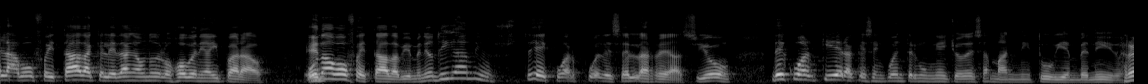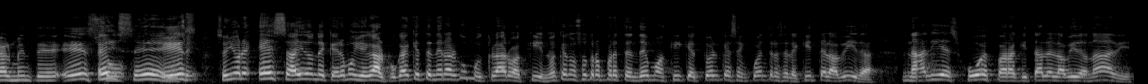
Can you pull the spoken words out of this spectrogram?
la bofetada que le dan a uno de los jóvenes ahí parado. Una bofetada, bienvenido. Dígame usted cuál puede ser la reacción de cualquiera que se encuentre en un hecho de esa magnitud, bienvenido. Realmente eso es... señores, es ahí donde queremos llegar, porque hay que tener algo muy claro aquí. No es que nosotros pretendemos aquí que todo el que se encuentre se le quite la vida. Nadie es juez para quitarle la vida a nadie.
